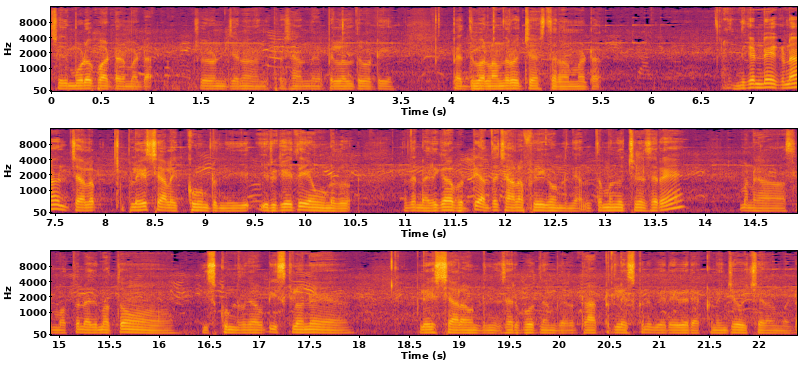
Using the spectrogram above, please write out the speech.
సో ఇది మూడో పార్ట్ అనమాట చూడండి జనం ప్రశాంతంగా పిల్లలతోటి పెద్దవాళ్ళందరూ వచ్చేస్తారు అనమాట ఎందుకంటే ఇక్కడ చాలా ప్లేస్ చాలా ఎక్కువ ఉంటుంది. ఇరుకైతే ఏమి ఉండదు. అంతే నది కాబట్టి అంతా చాలా ఫ్రీగా ఉంటుంది. ఎంతమంది వచ్చినా సరే మనకు అసలు మొత్తం నది మొత్తం ఇసుకుంటుంది కాబట్టి ఇసుకలోనే ప్లేస్ చాలా ఉంటుంది. సరిపోతుంది. ట్రాక్టర్లు వేసుకొని వేరే వేరే ఎక్కడి నుంచో వచ్చారనమాట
